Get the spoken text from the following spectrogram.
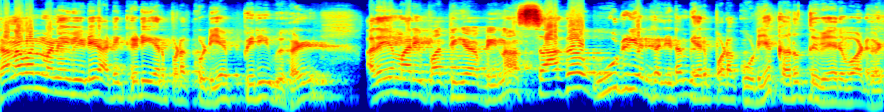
கணவன் மனைவியிடையே அடிக்கடி ஏற்படக்கூடிய பிரிவுகள் அதே மாதிரி பார்த்தீங்க அப்படின்னா சக ஊழியர்களிடம் ஏற்படக்கூடிய கருத்து வேறுபாடுகள்.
